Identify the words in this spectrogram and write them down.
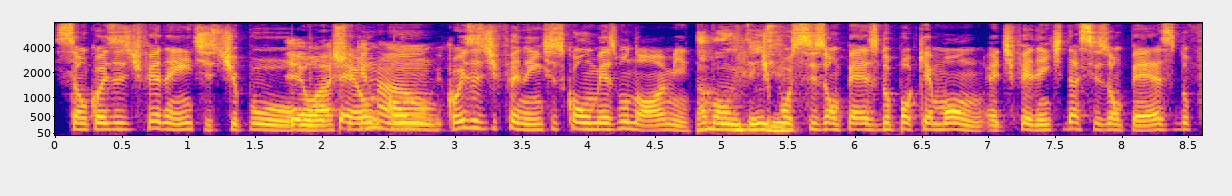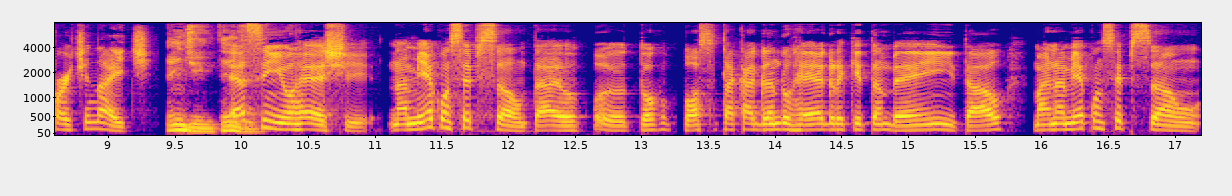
são coisas diferentes, tipo... Eu acho é, que com- não. coisas diferentes com o mesmo nome. Tá bom, entendi. Tipo, o Season Pass do Pokémon é diferente da Season Pass do Fortnite. entendi, entendi. É assim, o Hash, na minha concepção, tá? Eu, eu tô- posso estar cagando regra aqui também e tal, mas na minha concepção,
